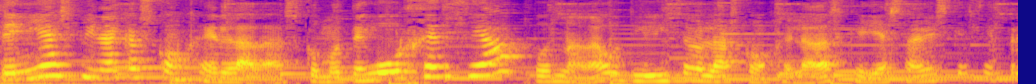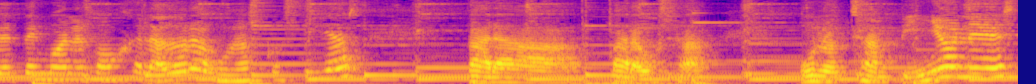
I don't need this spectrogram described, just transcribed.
Tenía espinacas congeladas. Como tengo urgencia, pues nada, utilizo las congeladas, que ya sabéis que siempre tengo en el congelador algunas cosillas para, para usar unos champiñones.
